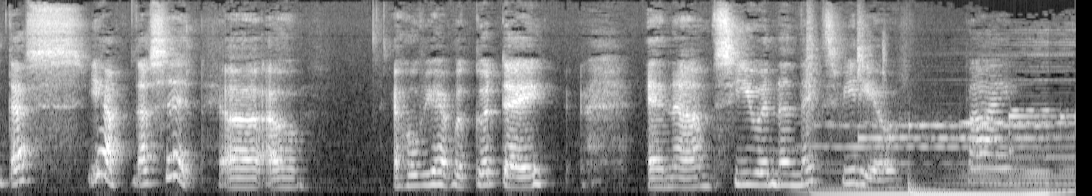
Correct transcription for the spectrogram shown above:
that's, yeah, that's it. Uh, um, I hope you have a good day and um, see you in the next video. Bye!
